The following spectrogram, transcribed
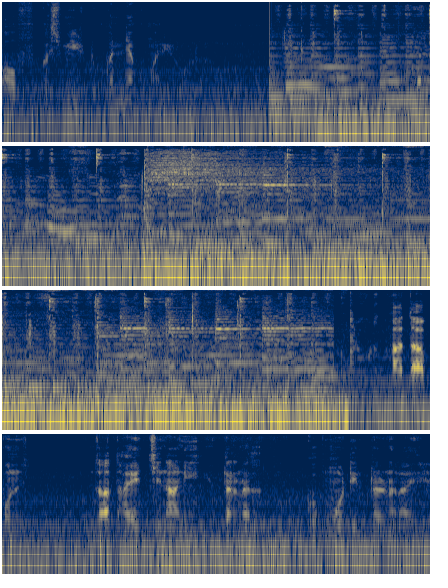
of Kashmir to Kanyakumari road. आता आपण जात आहे चिनानी टर्नल खूप मोठी टर्नल आहे.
